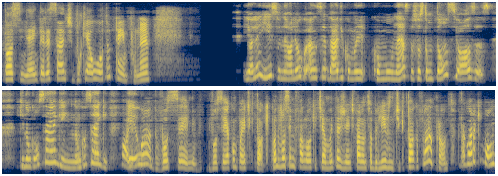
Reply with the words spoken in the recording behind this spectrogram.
Então, assim, é interessante, porque é o outro tempo, né? E olha isso, né? Olha a ansiedade, como, como né? as pessoas estão tão ansiosas que não conseguem, não conseguem. Olha, eu... quando você, você acompanha TikTok, quando você me falou que tinha muita gente falando sobre livros no TikTok, eu falei, ah, pronto, agora que bom.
